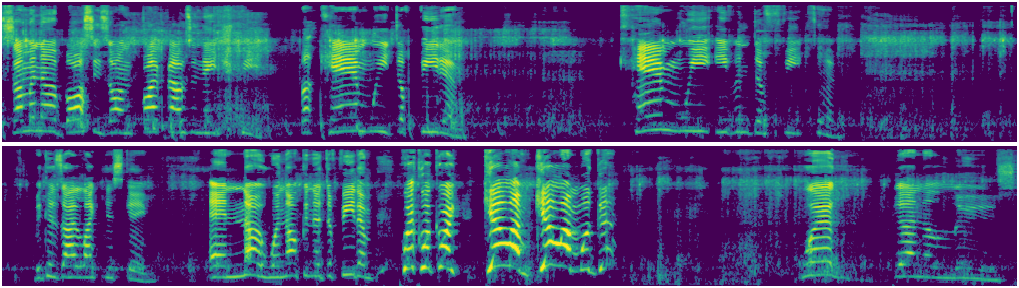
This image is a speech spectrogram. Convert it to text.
Summoner boss is on 5000 HP. But can we defeat him? Can we even defeat him? Because I like this game. And no, we're not gonna defeat him. Quick, quick, quick! Kill him! Kill him! We're gonna... We're gonna lose.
